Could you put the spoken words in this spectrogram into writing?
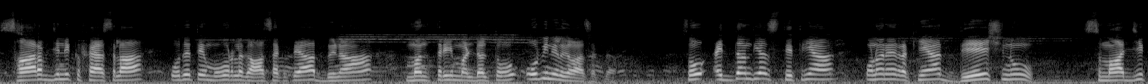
ਸਾਰਵਜਨਿਕ ਫੈਸਲਾ ਉਹਦੇ ਤੇ ਮੋਹਰ ਲਗਾ ਸਕਦਾ ਬਿਨਾ ਮੰਤਰੀ ਮੰਡਲ ਤੋਂ ਉਹ ਵੀ ਨਹੀਂ ਲਗਾ ਸਕਦਾ। ਸੋ ਇਦਾਂ ਦੀਆਂ ਸਥਿਤੀਆਂ ਉਹਨਾਂ ਨੇ ਰੱਖੀਆਂ। ਦੇਸ਼ ਨੂੰ ਸਮਾਜਿਕ,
